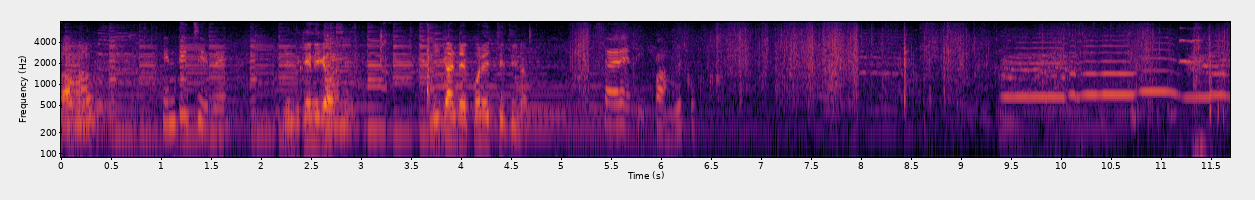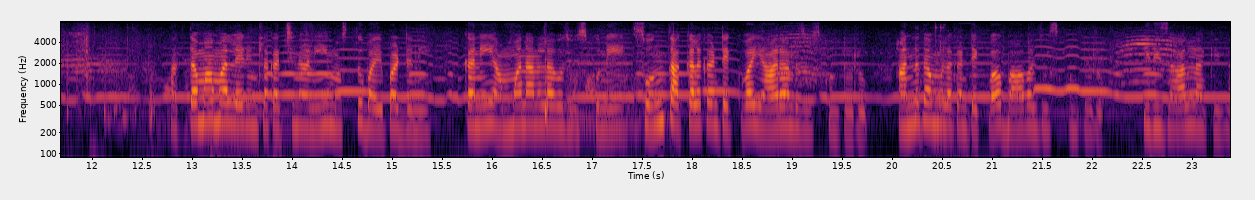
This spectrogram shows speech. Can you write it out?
రాకుండా ఎంత ఇచ్చిర్రే? ఎందుకే నీకు అవన్నీ? నీకంటే ఎక్కువనే ఇచ్చి తిన. సరే ఎక్కువ. అత్తమామలు లేని ఇంట్లోకి వచ్చినా అని మస్తు భయపడ్డని. కానీ అమ్మ నాన్నలాగా చూసుకుని సొంత అక్కల కంటే ఎక్కువ యారాలు చూసుకుంటారు అన్నదమ్ముల కంటే ఎక్కువ బావలు చూసుకుంటారు ఇది చాలు నాకు ఇక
